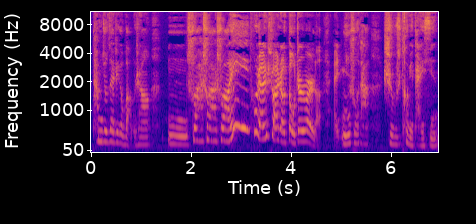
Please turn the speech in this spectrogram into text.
他们就在这个网上，嗯，刷刷刷，哎，突然刷着豆汁味儿了，哎，您说他是不是特别开心？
